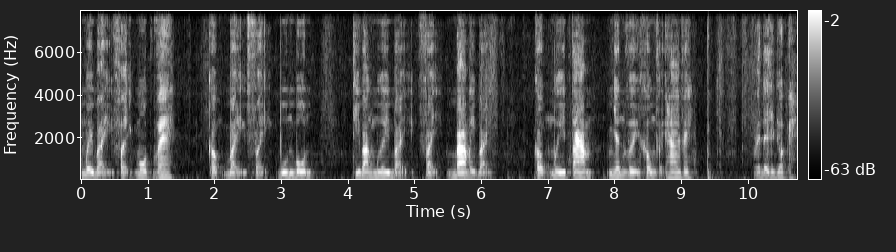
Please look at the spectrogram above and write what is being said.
17,1V cộng 7,44 thì bằng 17,37 cộng 18 nhân với 0,2V. Vậy đây thì được này.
